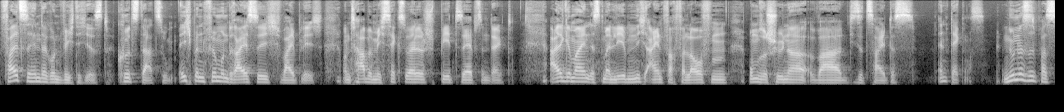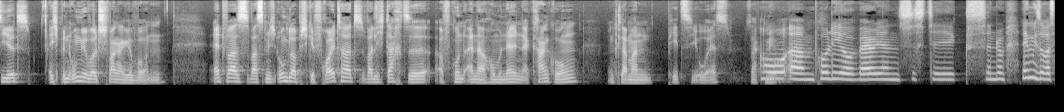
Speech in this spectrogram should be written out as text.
Falls der Hintergrund wichtig ist, kurz dazu. Ich bin 35, weiblich und habe mich sexuell spät selbst entdeckt. Allgemein ist mein Leben nicht einfach verlaufen, umso schöner war diese Zeit des Entdeckens. Nun ist es passiert, ich bin ungewollt schwanger geworden. Etwas, was mich unglaublich gefreut hat, weil ich dachte, aufgrund einer hormonellen Erkrankung, in Klammern PCOS, mir, Oh, ähm, Polyovarian Cystic Syndrome. Irgendwie sowas.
